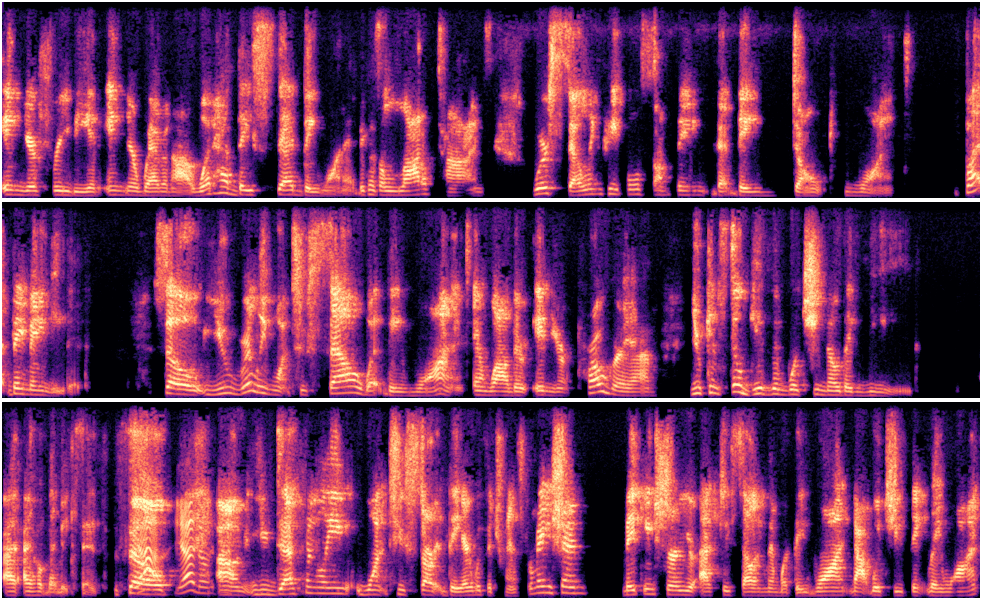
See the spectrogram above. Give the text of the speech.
in your freebie and in your webinar. What have they said they wanted? Because a lot of times we're selling people something that they don't want, but they may need it. So you really want to sell what they want. And while they're in your program, you can still give them what you know they need. I, I hope that makes sense. So yeah, yeah no, um, you definitely want to start there with the transformation, making sure you're actually selling them what they want, not what you think they want.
